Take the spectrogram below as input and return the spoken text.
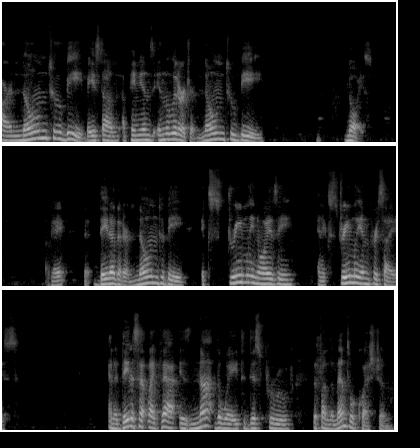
are known to be, based on opinions in the literature, known to be noise. Okay, data that are known to be extremely noisy and extremely imprecise. And a data set like that is not the way to disprove the fundamental question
